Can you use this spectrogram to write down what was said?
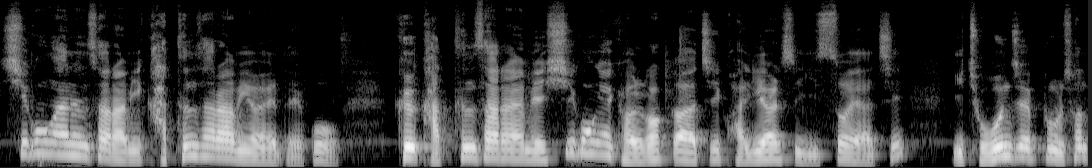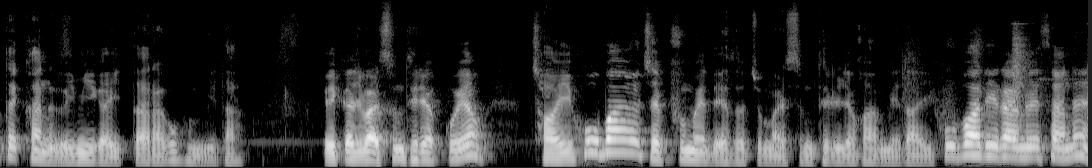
시공하는 사람이 같은 사람이어야 되고 그 같은 사람의 시공의 결과까지 관리할 수 있어야지 이 좋은 제품을 선택하는 의미가 있다라고 봅니다. 여기까지 말씀드렸고요. 저희 호발 제품에 대해서 좀 말씀드리려고 합니다. 이 호발이라는 회사는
